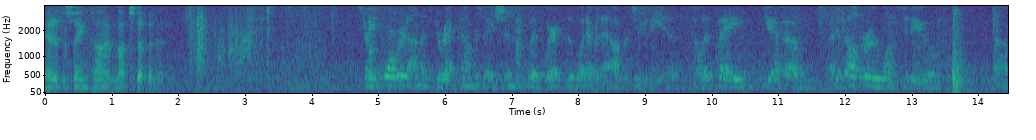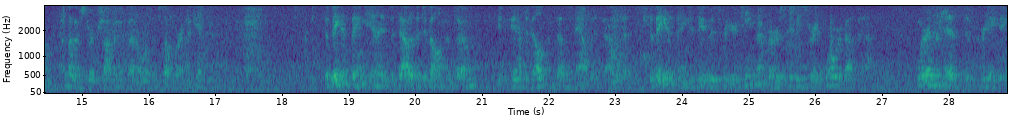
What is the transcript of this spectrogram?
and at the same time not step in it. straightforward, honest, direct conversations with where, whatever that opportunity is. So let's say you have a, a developer who wants to do um, another strip shopping center or somewhere in the county. The biggest thing, and if it's out of a development zone, if you have development zones now, but it's out of it, the biggest thing to do is for your team members to be straightforward about that. We're in the midst of creating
